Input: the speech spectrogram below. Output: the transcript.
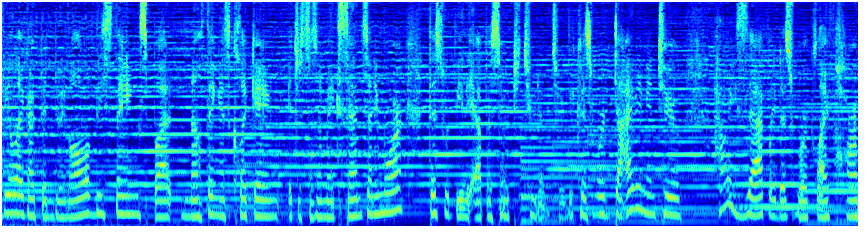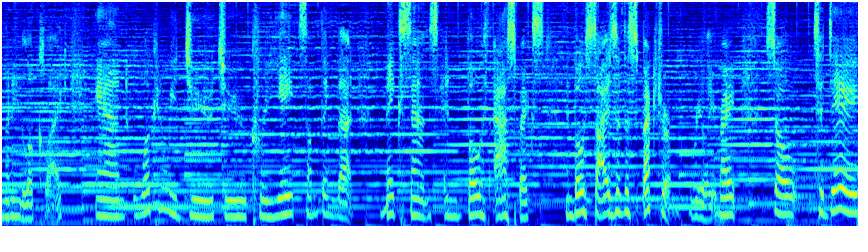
feel like I've been doing all of these things, but nothing is clicking. It just doesn't make sense anymore. This would be the episode to tune into because we're diving into how exactly does work-life harmony look like, and what can we do to create something that makes sense in both aspects, in both sides of the spectrum, really, right? So today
